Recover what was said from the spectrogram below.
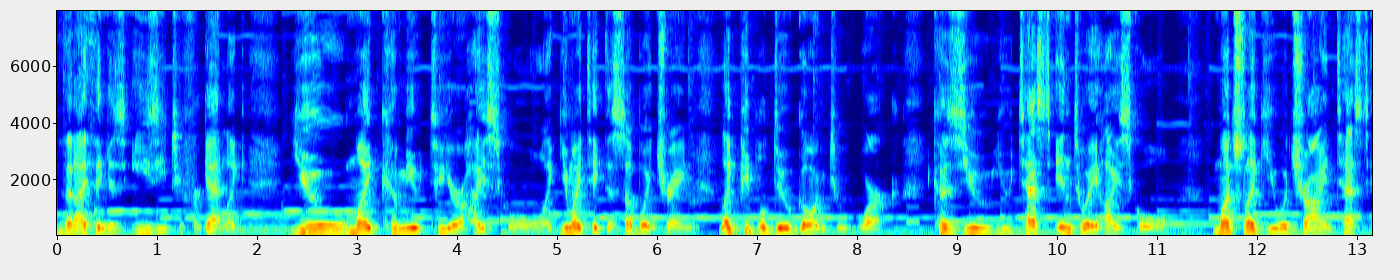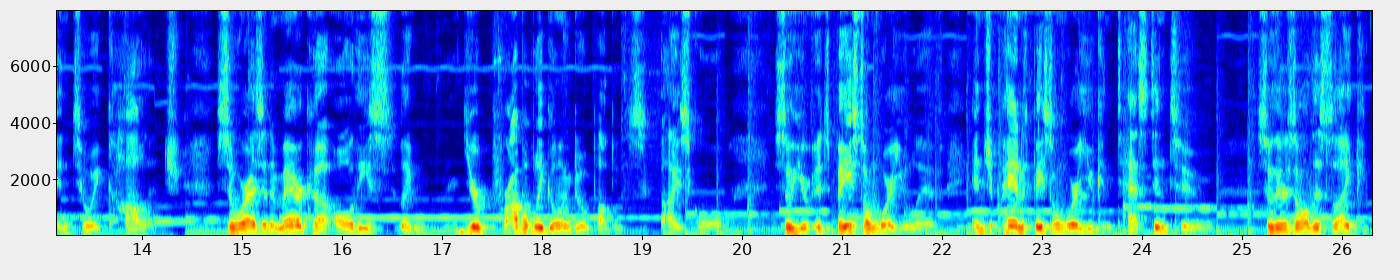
that I think is easy to forget. Like you might commute to your high school, like you might take the subway train, like people do going to work, because you you test into a high school much like you would try and test into a college. So whereas in America, all these like you're probably going to a public high school, so you're it's based on where you live. In Japan, it's based on where you can test into. So there's all this like,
